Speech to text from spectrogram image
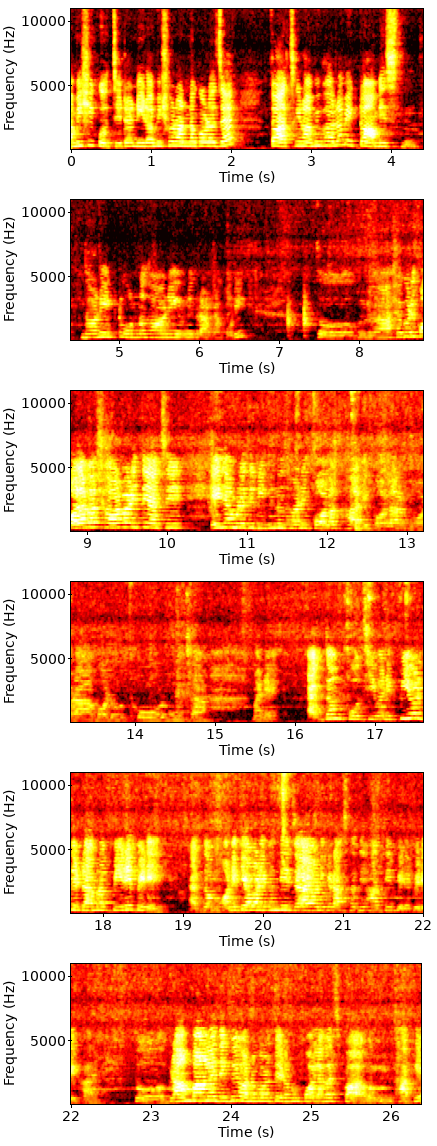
আমিষই করছি, এটা নিরামিষও রান্না করা যায়। তো আজকে আমি ভাবলাম একটু আমিষ ধরনের একটু অন্য ধরনের ইউনিক রান্না করি। তো আশা করি কলা গাছ সবার বাড়িতে আছে। এই যে আমরা যে বিভিন্ন ধরনের কলা খাই, কলার বড়া বলো, থোর, মোচা মানে একদম কচি মানে পিওর যেটা আমরা পেরে পেরে, একদম অনেকে আবার এখান দিয়ে যায়, অনেকে রাস্তা দিয়ে হাত দিয়ে পেরে পেরে খায়। তো গ্রাম বাংলায় দেখবে অনবরত এরকম কলা গাছ থাকে।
